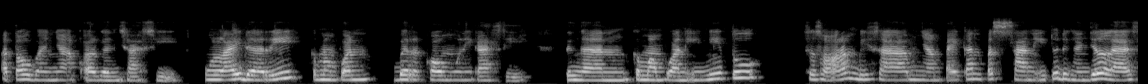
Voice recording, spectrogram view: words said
atau banyak organisasi. Mulai dari kemampuan berkomunikasi. Dengan kemampuan ini tuh seseorang bisa menyampaikan pesan itu dengan jelas.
